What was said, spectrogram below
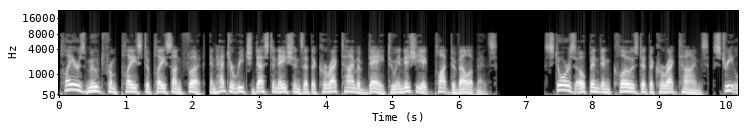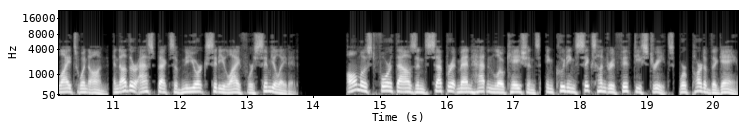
Players moved from place to place on foot, and had to reach destinations at the correct time of day to initiate plot developments. Stores opened and closed at the correct times, street lights went on, and other aspects of New York City life were simulated. Almost 4,000 separate Manhattan locations, including 650 streets, were part of the game.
